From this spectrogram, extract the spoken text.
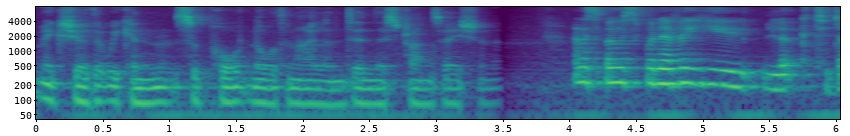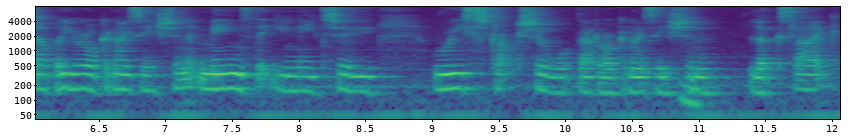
make sure that we can support Northern Ireland in this transition. And I suppose whenever you look to double your organisation, it means that you need to restructure what that organisation looks like.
